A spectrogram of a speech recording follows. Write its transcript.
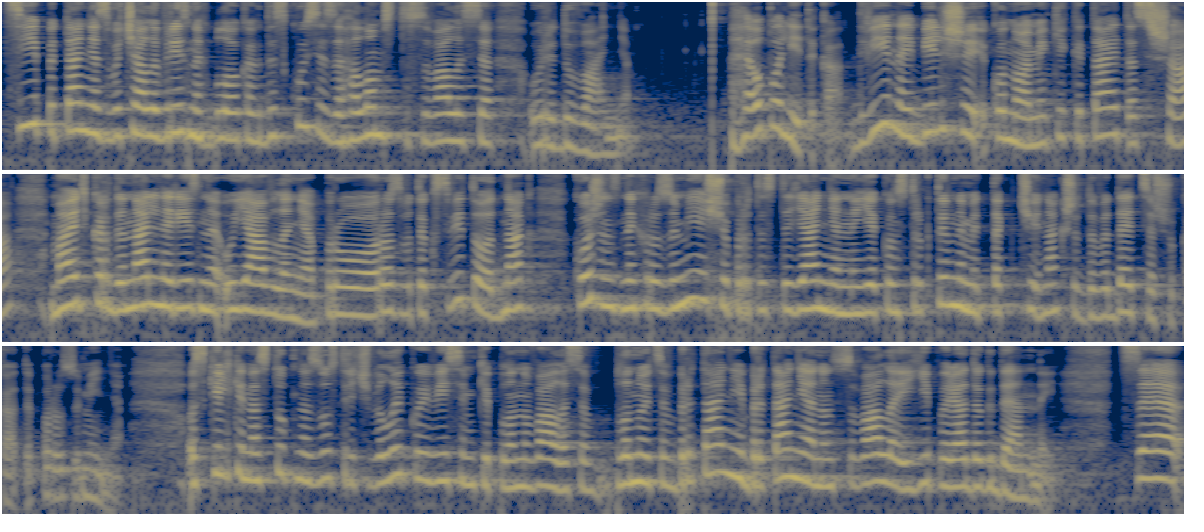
Ці питання звучали в різних блоках дискусій, загалом стосувалися урядування. Геополітика. Дві найбільші економіки Китай та США мають кардинально різне уявлення про розвиток світу, однак кожен з них розуміє, що протистояння не є конструктивним і так чи інакше доведеться шукати порозуміння. Оскільки наступна зустріч Великої вісімки планувалася планується в Британії, Британія анонсувала її порядок денний. Це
